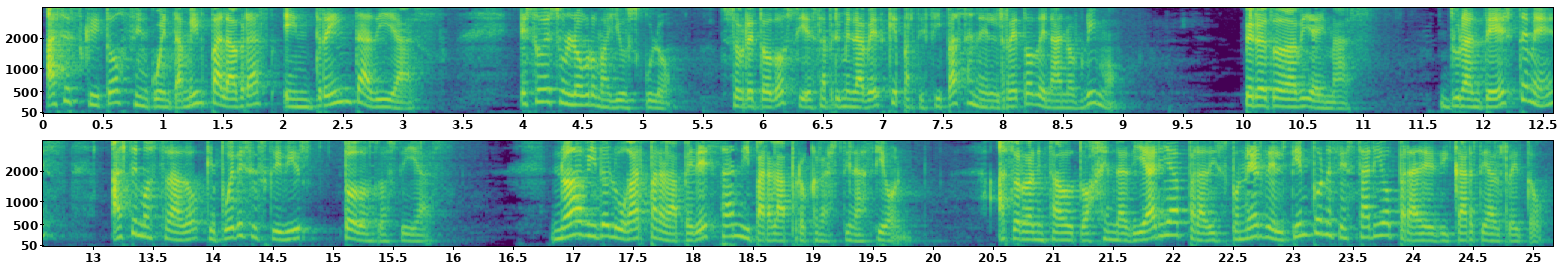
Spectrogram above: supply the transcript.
Has escrito 50.000 palabras en 30 días. Eso es un logro mayúsculo, sobre todo si es la primera vez que participas en el reto de NaNoWriMo. Pero todavía hay más. Durante este mes has demostrado que puedes escribir todos los días. No ha habido lugar para la pereza ni para la procrastinación. Has organizado tu agenda diaria para disponer del tiempo necesario para dedicarte al reto.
